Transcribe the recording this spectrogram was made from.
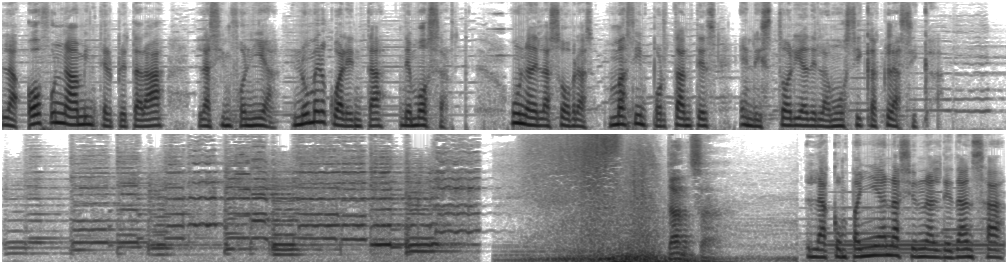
la OFUNAM interpretará la Sinfonía número 40 de Mozart, una de las obras más importantes en la historia de la música clásica. Danza. La Compañía Nacional de Danza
